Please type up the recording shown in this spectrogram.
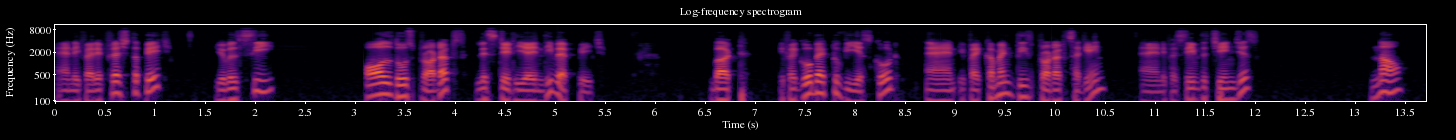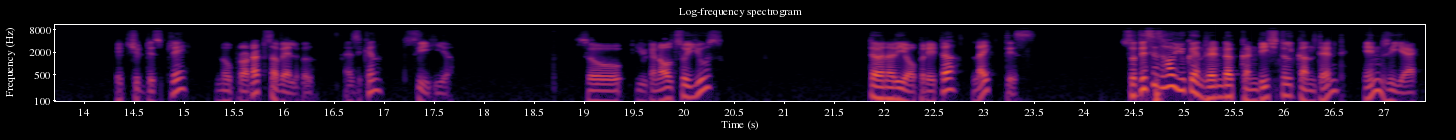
and if I refresh the page, you will see all those products listed here in the web page. But if I go back to VS Code and if I comment these products again, and if I save the changes, now it should display no products available as you can see here. So you can also use ternary operator like this. So this is how you can render conditional content in React.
